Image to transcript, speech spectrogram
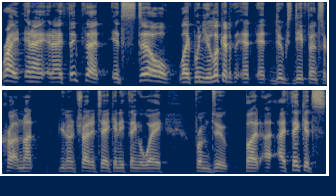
Right, and I and I think that it's still like when you look at, at, at Duke's defense across. I'm not you know try to take anything away from Duke, but I, I think it's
